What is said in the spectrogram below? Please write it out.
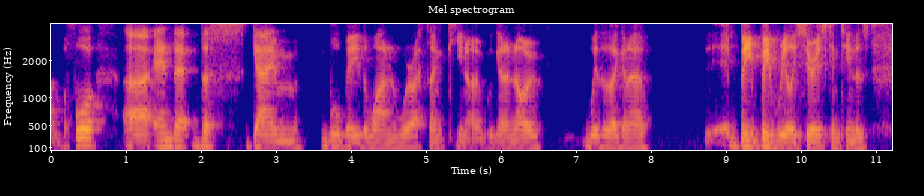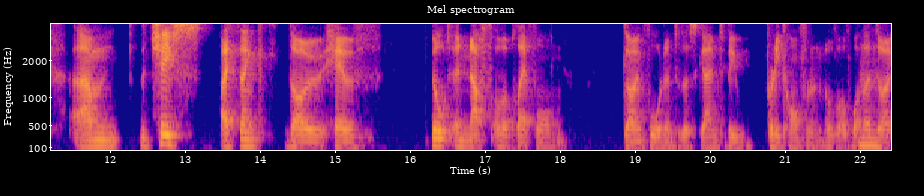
um, before, uh, and that this game will be the one where I think you know we're going to know whether they're going to be be really serious contenders. Um, the Chiefs, I think, though, have built enough of a platform going forward into this game to be pretty confident of, of what Mm. they're doing.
